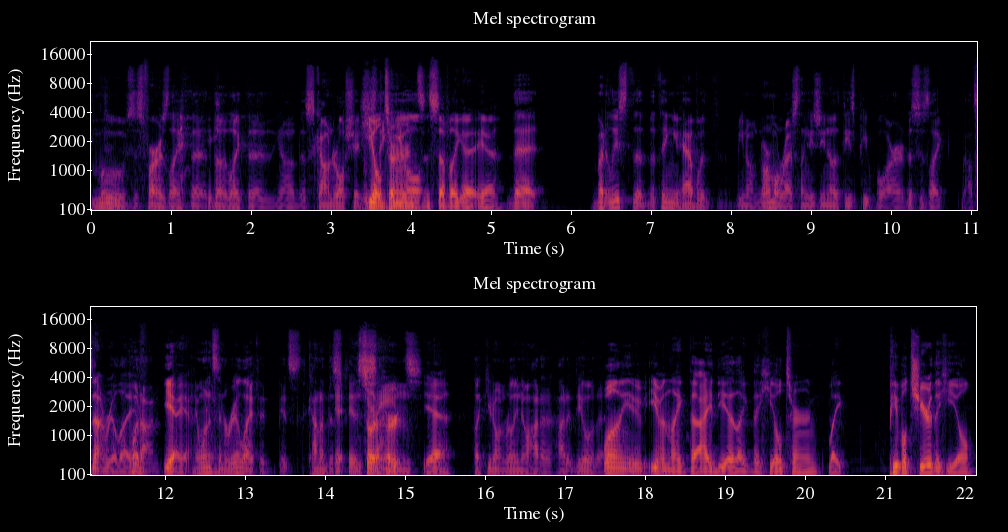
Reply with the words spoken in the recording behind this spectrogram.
moves as far as like the, the like the you know the scoundrel shit He's heel turns heel and stuff like that. Yeah, that but at least the the thing you have with you know normal wrestling is you know that these people are this is like it's not real life. put on Yeah, yeah. and when yeah. it's in real life it, it's kind of this it, it sort of hurts. Yeah. like you don't really know how to how to deal with it Well, even like the idea, like the heel turn, like people cheer the heel,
